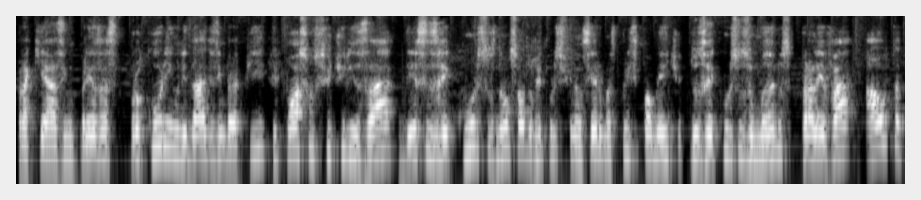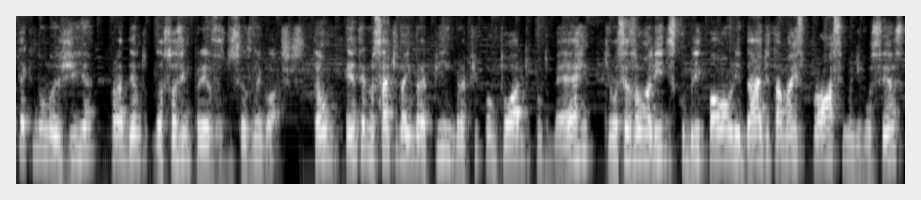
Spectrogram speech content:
para que as empresas procurem unidades em Brapi e possam se utilizar desses recursos, não só do recurso financeiro, mas principalmente dos recursos humanos para levar alta tecnologia para dentro das suas empresas, dos seus negócios. Então, entre no site da Embrapi, embrapi.org.br, que vocês vão ali descobrir qual a unidade está mais próxima de vocês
